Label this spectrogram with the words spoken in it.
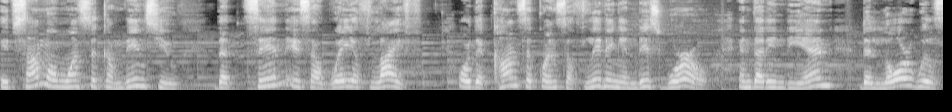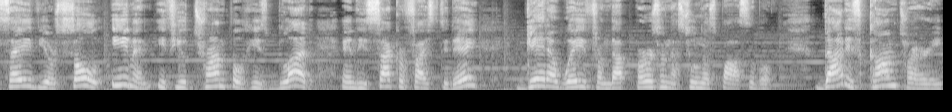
If someone wants to convince you that sin is a way of life or the consequence of living in this world, and that in the end the Lord will save your soul even if you trample His blood and His sacrifice today, get away from that person as soon as possible. That is contrary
